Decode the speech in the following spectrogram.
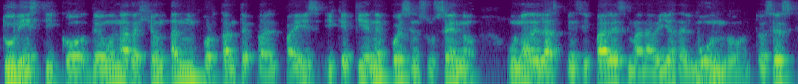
turístico de una región tan importante para el país y que tiene pues en su seno una de las principales maravillas del mundo. Entonces,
